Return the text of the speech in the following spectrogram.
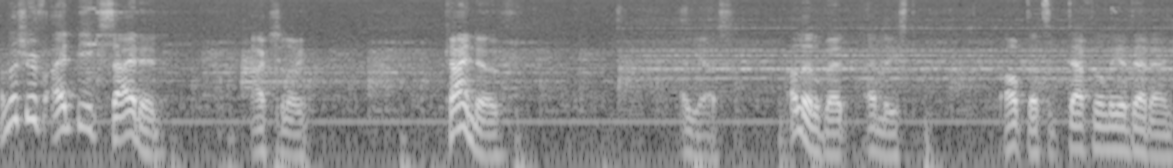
I'm not sure if I'd be excited. Actually. Kind of. I guess. A little bit, at least. Oh, that's definitely a dead end.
